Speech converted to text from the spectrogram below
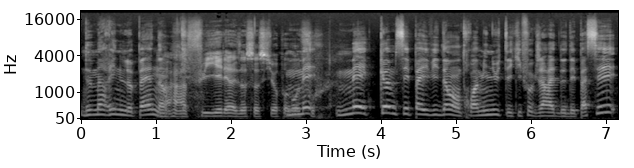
de Marine Le Pen. Ah, fuyez les réseaux sociaux, pauvre Mais, fou. mais comme c'est pas évident en 3 minutes et qu'il faut que j'arrête de dépasser,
